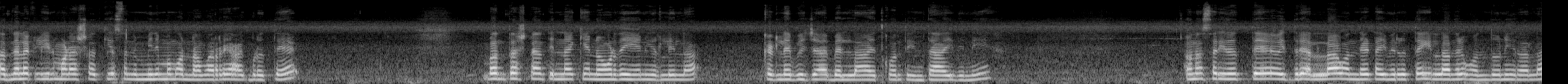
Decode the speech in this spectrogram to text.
ಅದನ್ನೆಲ್ಲ ಕ್ಲೀನ್ ಮಾಡೋಷ್ಟೊತ್ತಿಗೆ ಸೊ ಮಿನಿಮಮ್ ಒನ್ ಅವರೇ ಆಗಿಬಿಡುತ್ತೆ. ಬಂದ ತಕ್ಷಣ ತಿನ್ನೋಕ್ಕೆ ನೋಡಿದೆ ಏನು ಇರಲಿಲ್ಲ. ಕಡಲೆ ಬೀಜ, ಬೆಲ್ಲ ಎತ್ಕೊಂಡು ತಿಂತಾ ಇದ್ದೀನಿ. ಒಂದೊಂದ್ಸರಿ ಇರುತ್ತೆ ಇದ್ದರೆ ಎಲ್ಲ ಒಂದೇ ಟೈಮ್ ಇರುತ್ತೆ, ಇಲ್ಲಾಂದರೆ ಒಂದೂ ಇರೋಲ್ಲ.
